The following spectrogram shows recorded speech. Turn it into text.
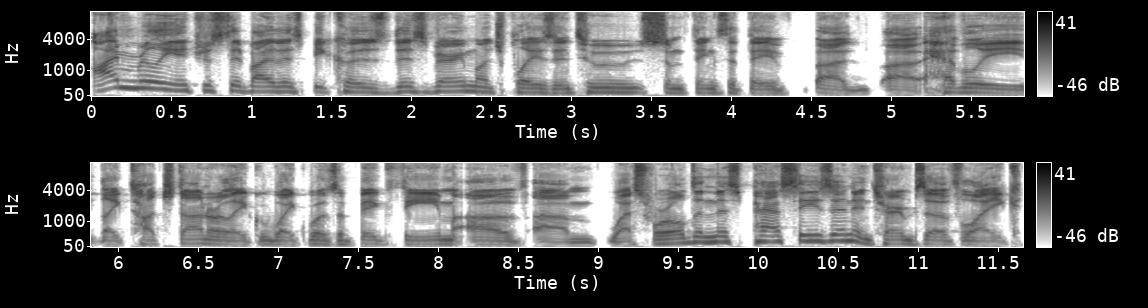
I'm really interested by this because this very much plays into some things that they've uh, uh, heavily like touched on, or like like was a big theme of um, Westworld in this past season in terms of like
